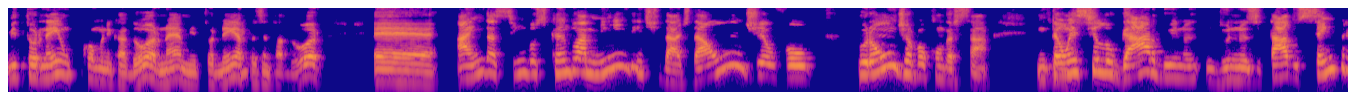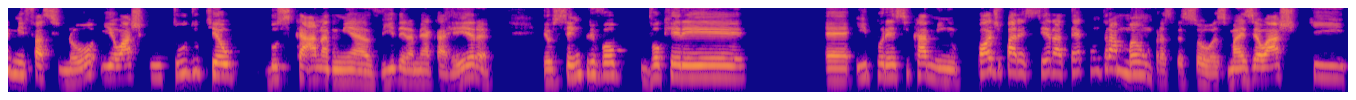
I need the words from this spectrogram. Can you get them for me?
me tornei um comunicador, né, me tornei uhum. apresentador, é, ainda assim buscando a minha identidade, da onde eu vou por onde eu vou conversar. Então, Sim. esse lugar do, do inusitado sempre me fascinou e eu acho que em tudo que eu buscar na minha vida e na minha carreira, eu sempre vou, vou querer é, ir por esse caminho. Pode parecer até contramão para as pessoas, mas eu acho que,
